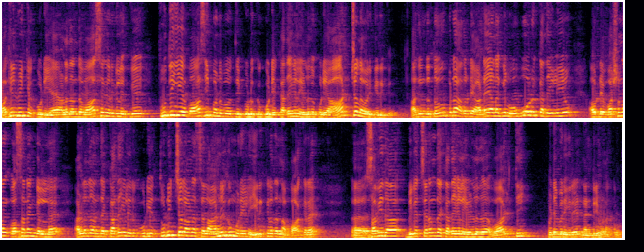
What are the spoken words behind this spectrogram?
மகிழ்விக்கக்கூடிய அல்லது அந்த வாசகர்களுக்கு புதிய வாசிப்பு அனுபவத்தை கொடுக்கக்கூடிய கதைகளை எழுதக்கூடிய ஆற்றல் அவருக்கு இருக்கு. அது இந்த தொகுப்பில் அதனுடைய அடையாளங்கள் ஒவ்வொரு கதையிலையும் அவருடைய வசன வசனங்களில் அல்லது அந்த கதையில் இருக்கக்கூடிய துணிச்சலான சில அணுகுமுறையில் இருக்கிறத நான் பார்க்குறேன். சவிதா மிகச்சிறந்த கதைகளை எழுத வாழ்த்தி விடைபெறுகிறேன். நன்றி வணக்கம்.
